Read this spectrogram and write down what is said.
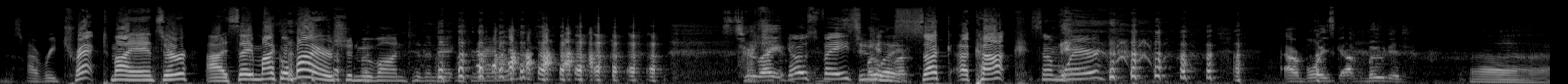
on this one. I retract my answer. I say Michael Myers should move on to the next round. It's too late. Ghostface Too can late. suck a cock somewhere. Our boys got booted. Uh,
